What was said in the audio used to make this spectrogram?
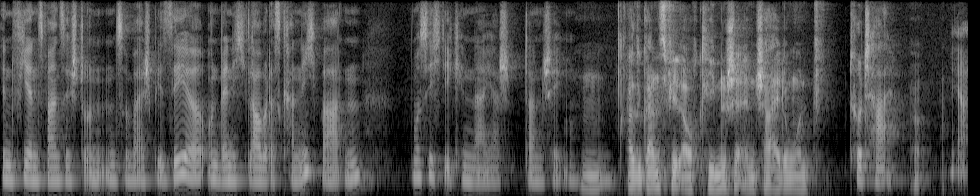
in 24 Stunden zum Beispiel sehe? Und wenn ich glaube, das kann nicht warten, muss ich die Kinder ja dann schicken. Hm. Also ganz viel auch klinische Entscheidungen und. Total. Ja. ja.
